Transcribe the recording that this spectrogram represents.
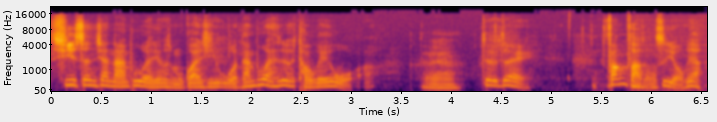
牺牲一下南部人有什么关系？我南部人还是会投给我啊，对啊，对不对？方法总是有，我跟你讲，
